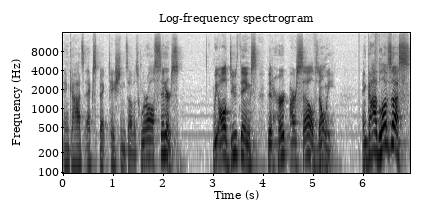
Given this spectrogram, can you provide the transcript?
and God's expectations of us. We're all sinners. We all do things that hurt ourselves, don't we? And God loves us.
